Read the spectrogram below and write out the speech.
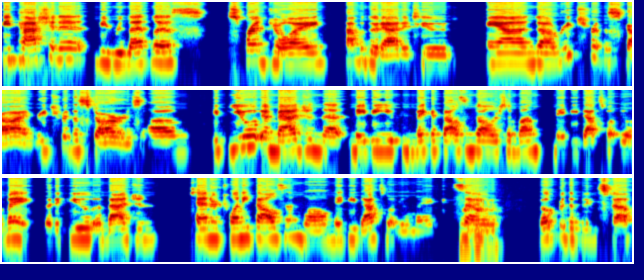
be passionate, be relentless, spread joy, have a good attitude, and uh, reach for the sky, reach for the stars. Um, if you imagine that maybe you can make a thousand dollars a month, maybe that's what you'll make. But if you imagine ten or twenty thousand, well, maybe that's what you'll make. So Go for the big stuff.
